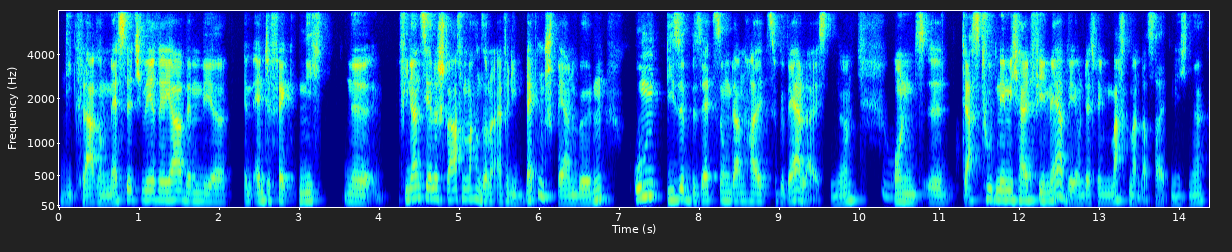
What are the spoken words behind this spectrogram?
die klare Message wäre ja, wenn wir im Endeffekt nicht eine finanzielle Strafe machen, sondern einfach die Betten sperren würden, um diese Besetzung dann halt zu gewährleisten. Ne? Mhm. Und äh, das tut nämlich halt viel mehr weh und deswegen macht man das halt nicht. Ne?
